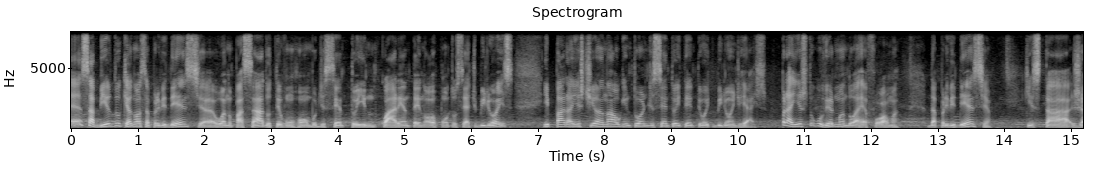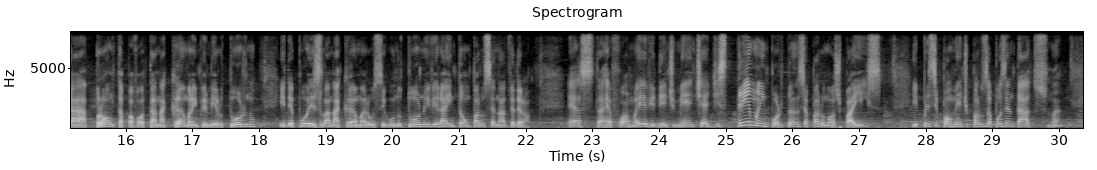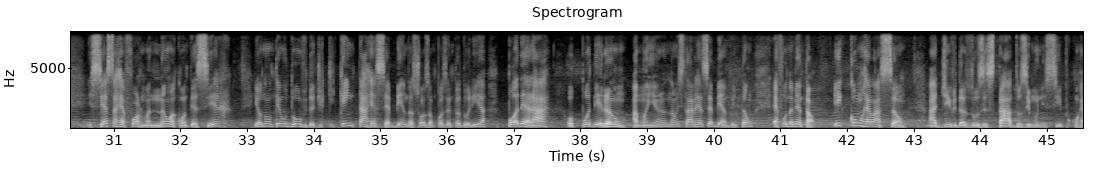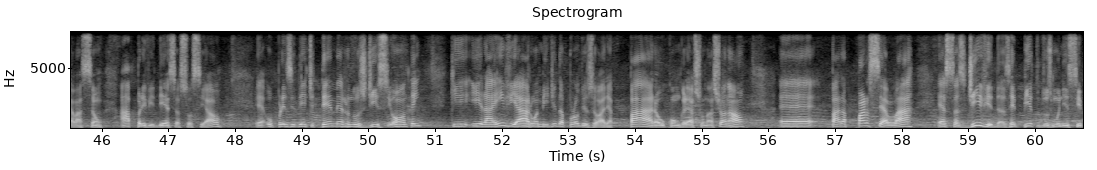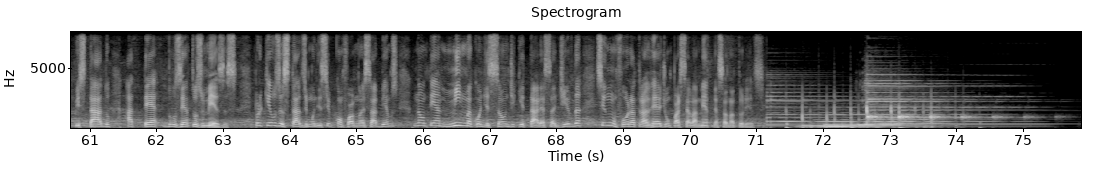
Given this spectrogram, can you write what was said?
É sabido que a nossa Previdência, o ano passado, teve um rombo de 149,7 bilhões e para este ano algo em torno de 188 bilhões de reais. Para isso, o governo mandou a reforma da Previdência, que está já pronta para votar na Câmara em primeiro turno e depois lá na Câmara o segundo turno e virá então para o Senado Federal. Esta reforma, evidentemente, é de extrema importância para o nosso país e principalmente para os aposentados. Né? E se essa reforma não acontecer, eu não tenho dúvida de que quem está recebendo as suas aposentadorias poderá ou poderão amanhã não estar recebendo. Então, é fundamental. E com relação a dívidas dos estados e municípios com relação à Previdência Social, é, o presidente Temer nos disse ontem que irá enviar uma medida provisória para o Congresso Nacional é, para parcelar essas dívidas, repito, dos municípios e Estado até 200 meses. Porque os estados e municípios, conforme nós sabemos, não têm a mínima condição de quitar essa dívida se não for através de um parcelamento dessa natureza.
